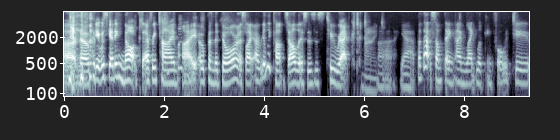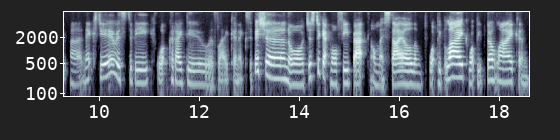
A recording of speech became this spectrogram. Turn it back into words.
Uh, no, it was getting knocked every time I opened the door. It's like I really can't sell this. This is too wrecked. Right. Uh, yeah, but that's something I'm like looking forward to uh, next year. Is to be what could I do as like an exhibition or just to get more feedback on my style and what people like, what people don't like, and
